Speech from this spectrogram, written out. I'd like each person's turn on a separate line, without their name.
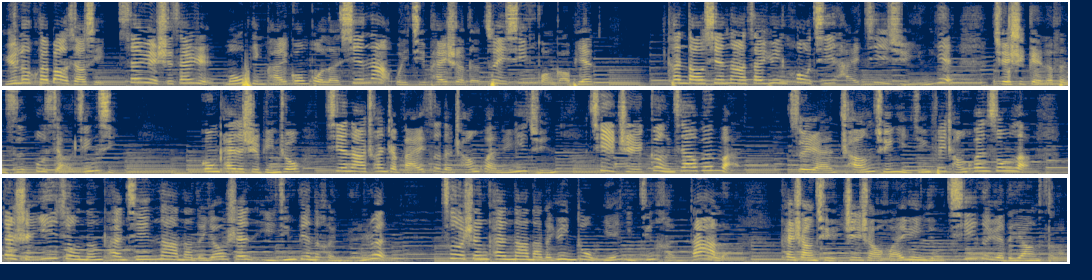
娱乐快报消息：三月十三日，某品牌公布了谢娜为其拍摄的最新广告片。看到谢娜在孕后期还继续营业，确实给了粉丝不小惊喜。公开的视频中，谢娜穿着白色的长款连衣裙，气质更加温婉。虽然长裙已经非常宽松了，但是依旧能看清娜娜的腰身已经变得很圆润。侧身看娜娜的孕肚也已经很大了。看上去至少怀孕有七个月的样子了。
